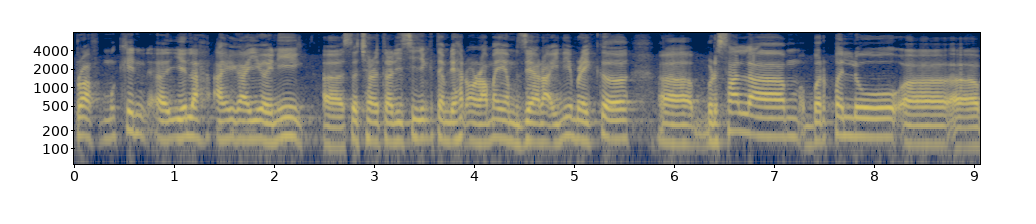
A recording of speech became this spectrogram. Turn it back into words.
Prof, mungkin uh, ialah akhir raya ini uh, secara tradisi yang kita melihat orang ramai yang berziarah ini mereka uh, bersalam, berpeluk, uh, uh,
